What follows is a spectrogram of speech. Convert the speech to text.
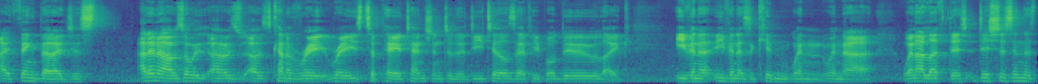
I think that I just I don't know. I was always I was I was kind of ra- raised to pay attention to the details that people do. Like even even as a kid, when when uh, when I left dish, dishes in the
